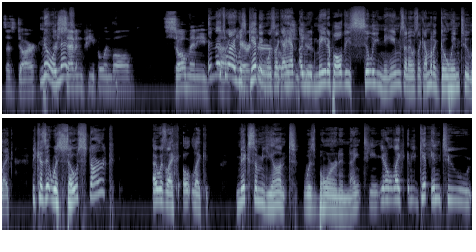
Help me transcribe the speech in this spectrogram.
So that's dark. No, there's that's- seven people involved. So many, and that's uh, what I was getting was like I had I had made up all these silly names and I was like I'm going to go into like because it was so stark. I was like oh like Mixum Yunt was born in 19 you know like you get into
